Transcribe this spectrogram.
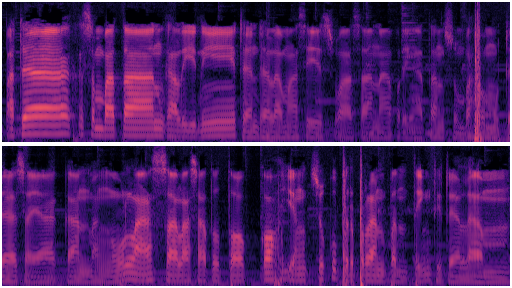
Pada kesempatan kali ini Dan dalam masih suasana peringatan Sumpah Pemuda Saya akan mengulas salah satu tokoh yang cukup berperan penting Di dalam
